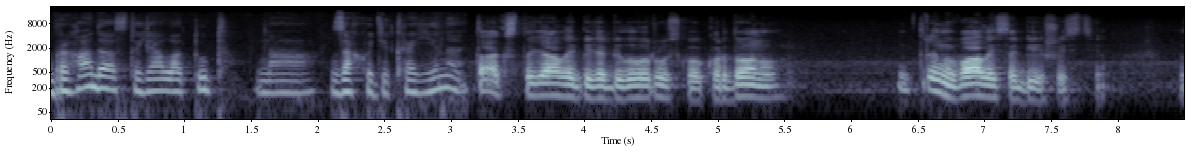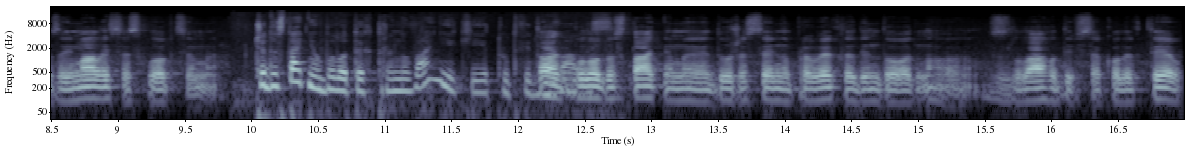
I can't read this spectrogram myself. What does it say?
бригада стояла тут на заході країни. Так, стояли біля білоруського кордону, тренувалися більшості, займалися з хлопцями. Чи достатньо було тих тренувань, які тут відбувалися? Так, було достатньо. Ми дуже сильно привикли один до одного. Злагодився колектив,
